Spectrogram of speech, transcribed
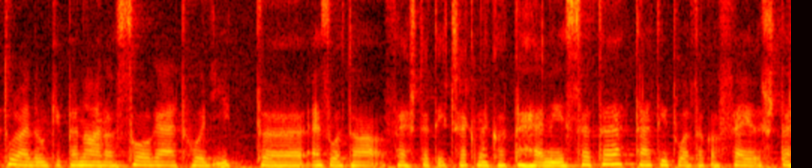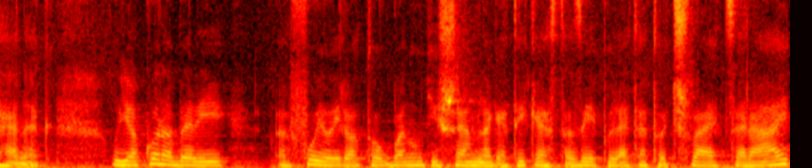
tulajdonképpen arra szolgált, hogy itt ez volt a festeticseknek a tehenészete, tehát itt voltak a fejős tehenek. Ugye a korabeli folyóiratokban úgy is emlegetik ezt az épületet, hogy Svájceráj,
